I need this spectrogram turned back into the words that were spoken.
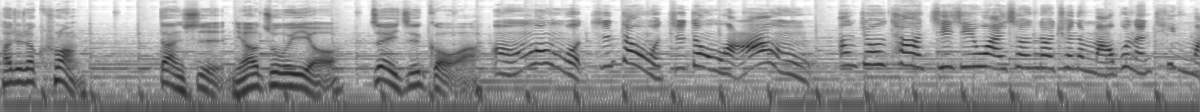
它就叫 Crown，但是你要注意哦，这只狗啊。哦我知道，我知道，哇哦，啊，就是它的鸡鸡外侧那圈的毛不能剃嘛，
